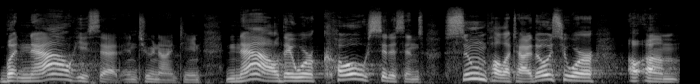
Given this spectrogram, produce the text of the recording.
But now, he said in 219, now they were co citizens, sum politei. Those who were uh, um,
